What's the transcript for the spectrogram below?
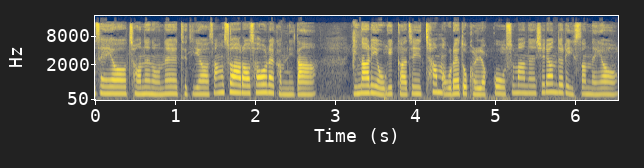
안녕하세요. 저는 오늘 드디어 쌍수하러 서울에 갑니다. 이날이 오기까지 참 오래도 걸렸고 수많은 시련들이 있었네요.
